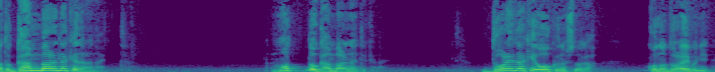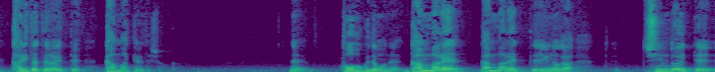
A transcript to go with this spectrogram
あと頑張らなきゃならない。もっと頑張らないといけない。どれだけ多くの人がこのドライブに駆り立てられて頑張ってるでしょうか、ね、東北でもね頑張れ頑張れっていうのがしんどいって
